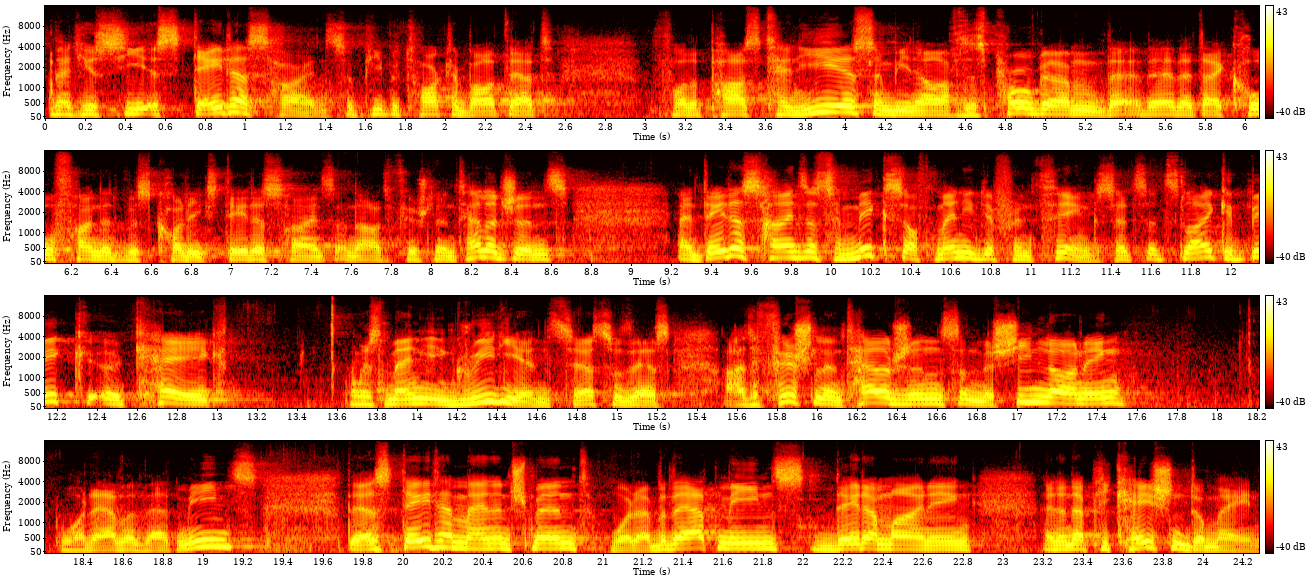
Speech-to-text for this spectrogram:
that you see is data science. So people talked about that for the past 10 years, and we now have this program that, that I co-funded with colleagues, Data Science and Artificial Intelligence. And data science is a mix of many different things. It's, it's like a big uh, cake with many ingredients. Yeah? So there's artificial intelligence and machine learning, whatever that means. There's data management, whatever that means, data mining, and an application domain.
